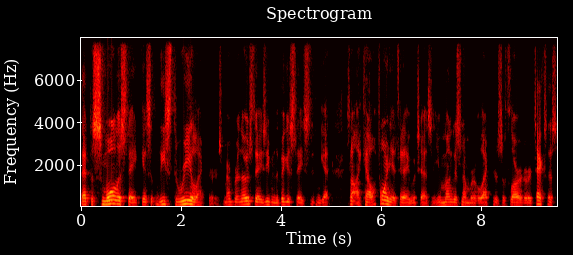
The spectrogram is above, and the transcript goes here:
that the smallest state gets at least three electors. Remember, in those days, even the biggest states didn't get, it's not like California today, which has a humongous number of electors, or Florida or Texas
